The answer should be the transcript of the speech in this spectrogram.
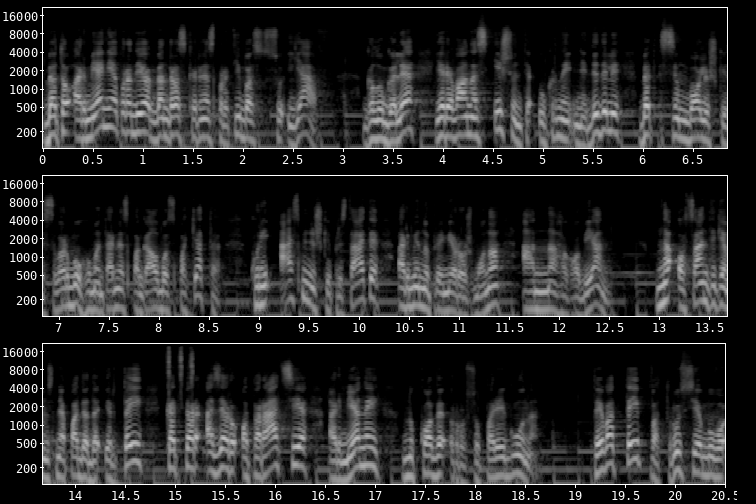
Be to, Armenija pradėjo bendras karinės pratybas su JAV. Galų gale Jerevanas išsiuntė Ukrainai nedidelį, bet simboliškai svarbu humanitarnės pagalbos paketą, kurį asmeniškai pristatė armėnų premjero žmona Anna Hakobian. Na, o santykiams nepadeda ir tai, kad per Azerų operaciją armėnai nukovė rusų pareigūną. Tai va taip va Rusija buvo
